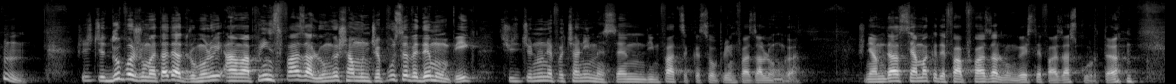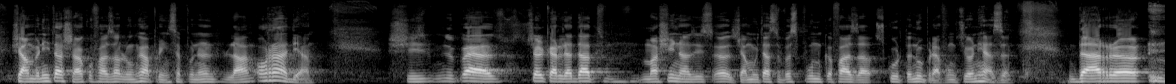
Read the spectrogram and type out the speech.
Hmm. Și zice, după jumătatea drumului am aprins faza lungă și am început să vedem un pic și zice, nu ne făcea nimeni semn din față că să oprim faza lungă. Și ne-am dat seama că, de fapt, faza lungă este faza scurtă și am venit așa cu faza lungă aprinsă până la Oradea. Și după aia, cel care le-a dat mașina a zis, și am uitat să vă spun că faza scurtă nu prea funcționează. Dar uh,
